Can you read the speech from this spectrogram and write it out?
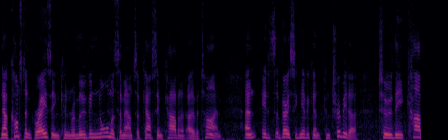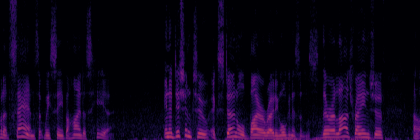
Now constant grazing can remove enormous amounts of calcium carbonate over time and it's a very significant contributor to the carbonate sands that we see behind us here. In addition to external bioeroding organisms, there are a large range of uh,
